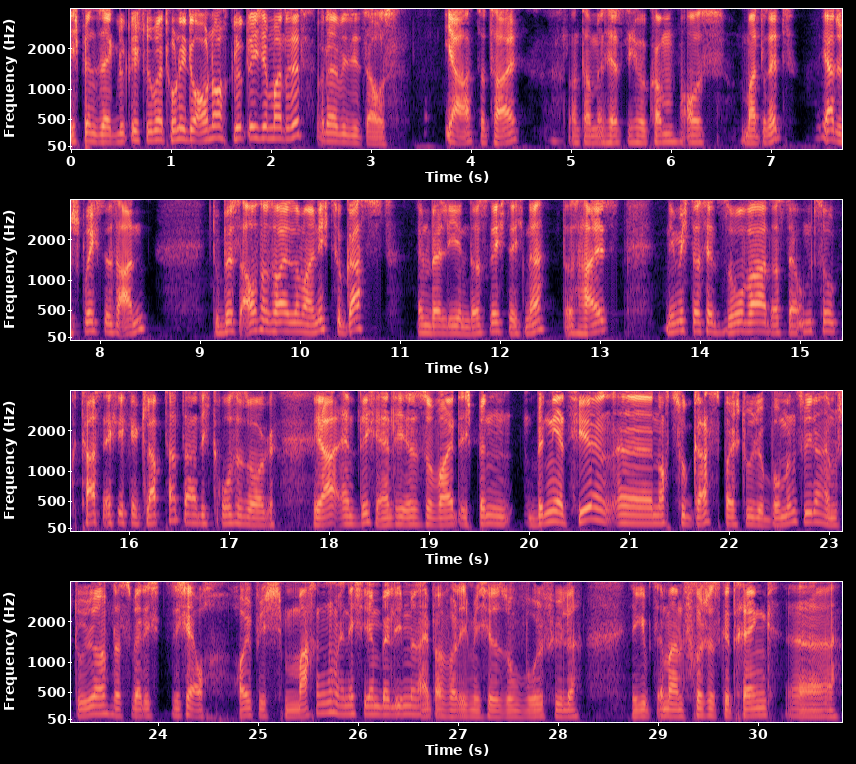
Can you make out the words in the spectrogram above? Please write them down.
Ich bin sehr glücklich drüber. Toni, du auch noch glücklich in Madrid? Oder wie sieht's aus? Ja, total. Und damit herzlich willkommen aus Madrid. Ja, du sprichst es an. Du bist ausnahmsweise mal nicht zu Gast in Berlin, das ist richtig, ne? Das heißt, nehme ich das jetzt so wahr, dass der Umzug tatsächlich geklappt hat, da hatte ich große Sorge. Ja, endlich, endlich ist es soweit. Ich bin, bin jetzt hier äh, noch zu Gast bei Studio Bummens wieder im Studio. Das werde ich sicher auch häufig machen, wenn ich hier in Berlin bin, einfach weil ich mich hier so wohl fühle. Hier gibt's immer ein frisches Getränk. Äh,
